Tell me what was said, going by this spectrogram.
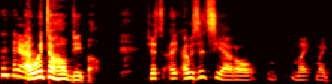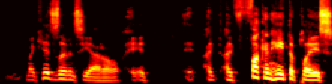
yeah. I went to Home Depot. Just I, I was in Seattle. My my my kids live in Seattle. It, it I, I fucking hate the place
